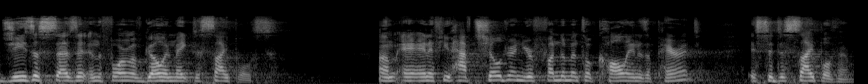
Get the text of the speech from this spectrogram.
Jesus says it in the form of go and make disciples. Um, and if you have children, your fundamental calling as a parent is to disciple them.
